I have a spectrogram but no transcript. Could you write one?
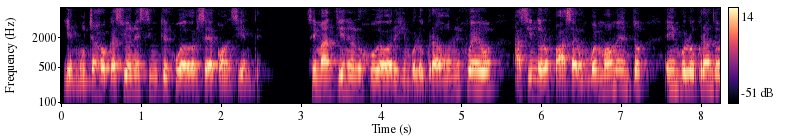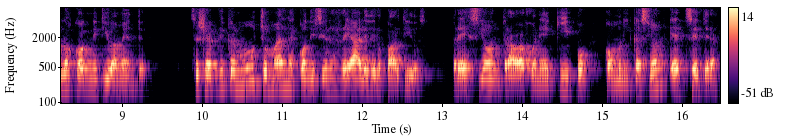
y en muchas ocasiones sin que el jugador sea consciente. Se mantienen los jugadores involucrados en el juego, haciéndolos pasar un buen momento e involucrándolos cognitivamente. se replican mucho más las condiciones reales de los partidos, presión, trabajo en equipo, comunicación, etc.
